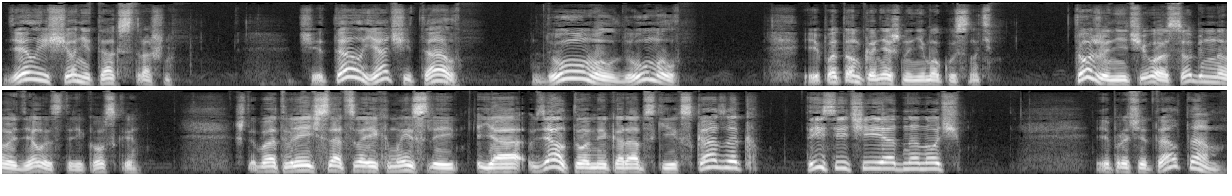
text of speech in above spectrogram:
дело еще не так страшно. Читал я, читал, думал, думал, и потом, конечно, не мог уснуть. Тоже ничего особенного, дело стариковское. Чтобы отвлечься от своих мыслей, я взял томик арабских сказок «Тысячи и одна ночь» и прочитал там,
